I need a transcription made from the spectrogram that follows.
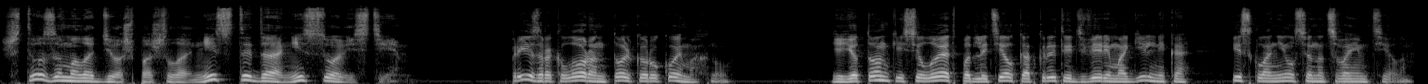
«Что за молодежь пошла? Ни стыда, ни совести». Призрак Лорен только рукой махнул. Ее тонкий силуэт подлетел к открытой двери могильника и склонился над своим телом.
